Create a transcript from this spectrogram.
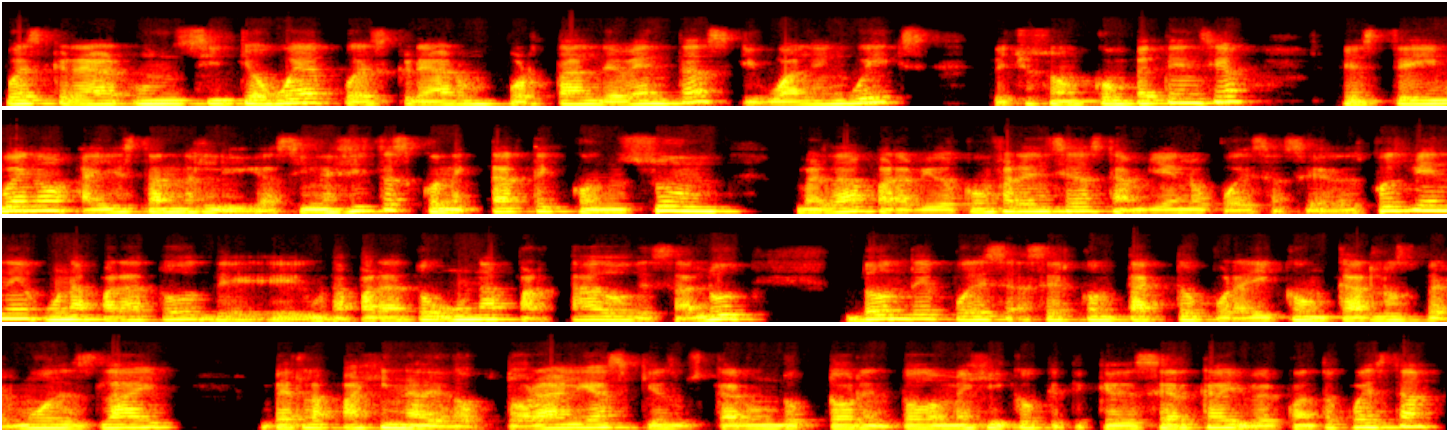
puedes crear un sitio web, puedes crear un portal de ventas, igual en Wix. De hecho, son competencia. Este, y bueno, ahí están las ligas. Si necesitas conectarte con Zoom, ¿verdad? Para videoconferencias también lo puedes hacer. Después viene un aparato, de, un aparato, un apartado de salud, donde puedes hacer contacto por ahí con Carlos Bermúdez Live, ver la página de Doctoralia, si quieres buscar un doctor en todo México que te quede cerca y ver cuánto cuesta.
